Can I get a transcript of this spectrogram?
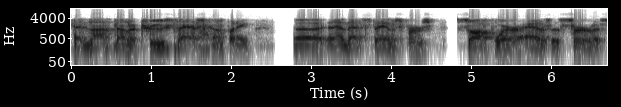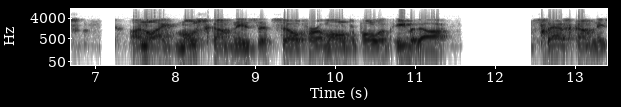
had not done a true SaaS company. Uh, and that stands for software as a service. Unlike most companies that sell for a multiple of EBITDA, SaaS companies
